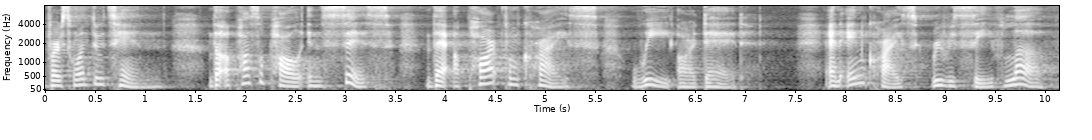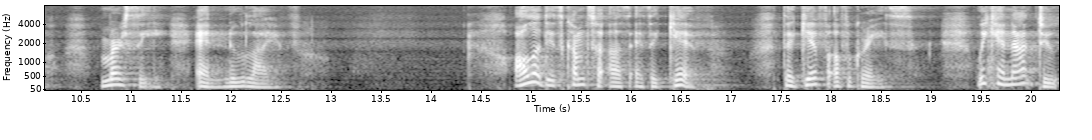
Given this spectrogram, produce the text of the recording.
verse 1 through 10, the Apostle Paul insists that apart from Christ, we are dead. And in Christ, we receive love, mercy, and new life. All of this comes to us as a gift, the gift of grace. We cannot do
